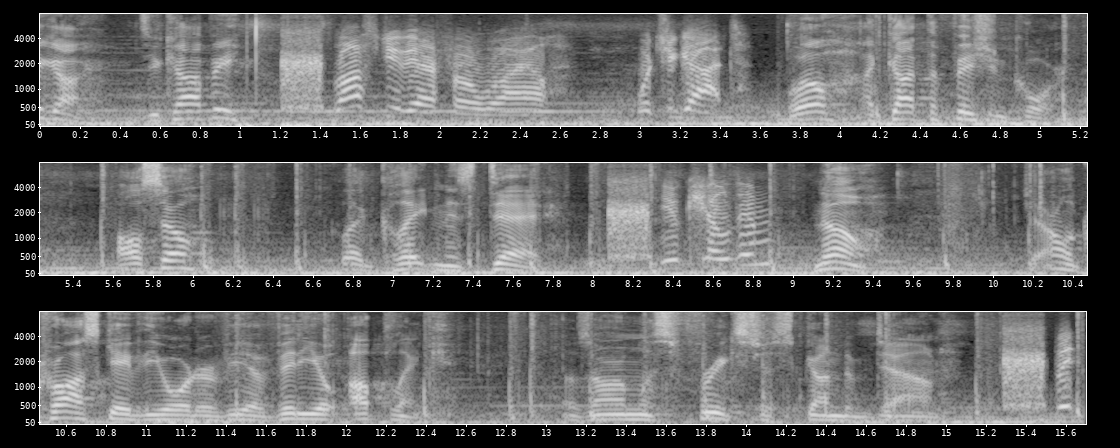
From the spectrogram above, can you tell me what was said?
Hagar, do you copy? Lost you there for a while. What you got? Well, I got the fission core. Also, Clegg Clayton is dead. You killed him? No. General Cross gave the order via video uplink. Those armless freaks just gunned him down. But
